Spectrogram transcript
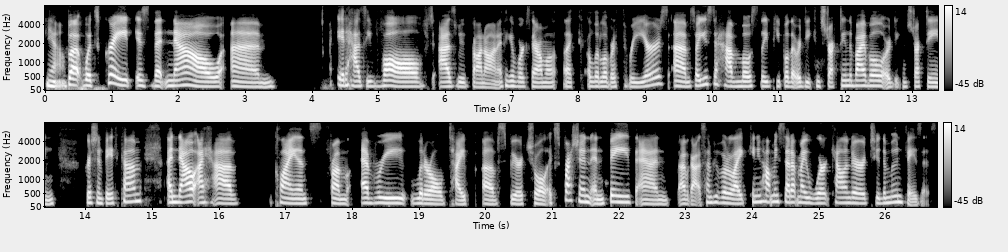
Yeah. But what's great is that now um it has evolved as we've gone on. I think I've worked there almost like a little over three years. Um, so I used to have mostly people that were deconstructing the Bible or deconstructing Christian faith come. And now I have clients from every literal type of spiritual expression and faith. And I've got some people are like, can you help me set up my work calendar to the moon phases?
